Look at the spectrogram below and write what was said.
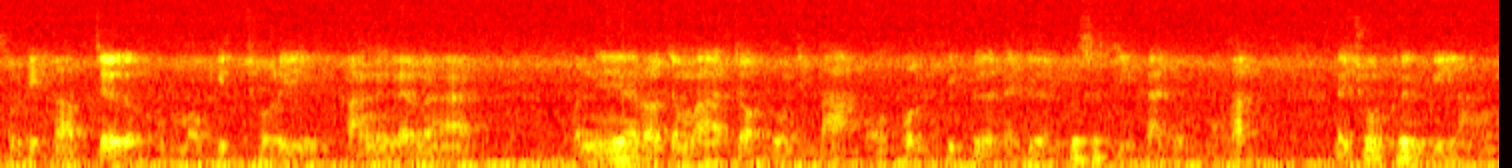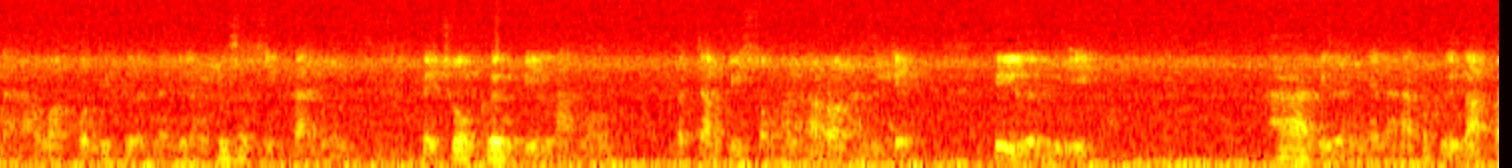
สวัสดีครับ เจอกับผมหมอกิจโชรี่อีกครั้งหนึ่งแล้วนะฮะ วันนี้เราจะมาเจาะดวงชะตาของคนที่เกิดในเดือนพฤศจิกายนนะครับ ในช่วงครึ่งปีหลังนะฮะว่าคนที่เกิดในเดือนพฤศจิกายน ในช่วงครึ่งปีหลัง ประจำปี 2557 ที่เหลืออยู่อีก 5 เดือนเนี่ยนะฮะก็คือนับไป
